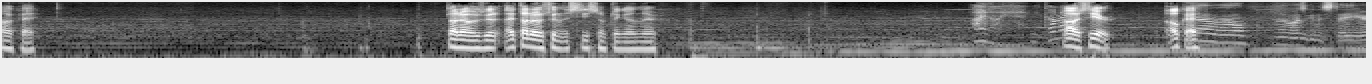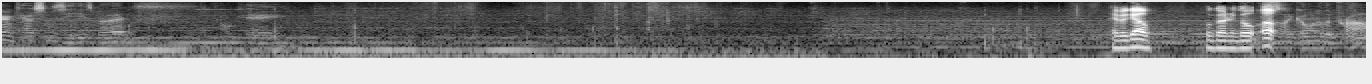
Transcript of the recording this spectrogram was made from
Okay. Thought I was gonna. I thought I was gonna see something on there. Finally, you coming? Oh, it's here. Okay. Yeah, well, I was gonna stay here and catch some Z's, but okay. Here we go. We're gonna go It's up. like going to the prom.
